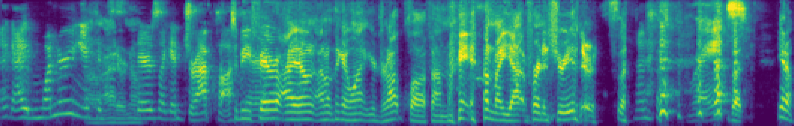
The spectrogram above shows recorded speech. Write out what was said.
Like I'm wondering if Oh, it's, I don't know. there's like a drop cloth. to be there. fair, I don't. I don't think I want your drop cloth on my on my yacht furniture either. So, Right. but you know,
